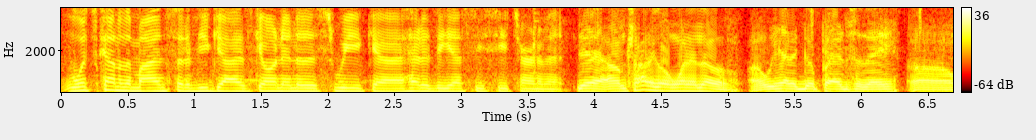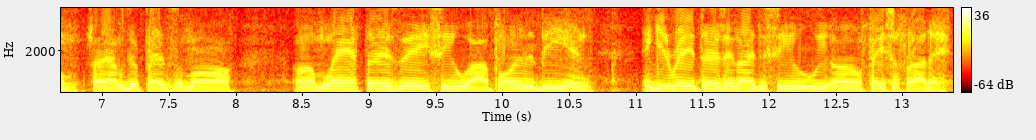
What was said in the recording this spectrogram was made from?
what's kind of the mindset of you guys going into this week uh, ahead of the SEC tournament? Yeah, I'm trying to go one and zero. Uh, we had a good practice today. Um, trying to have a good practice tomorrow. Um, land Thursday, see who our opponent to be, and and get ready Thursday night to see who we um, face on Friday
